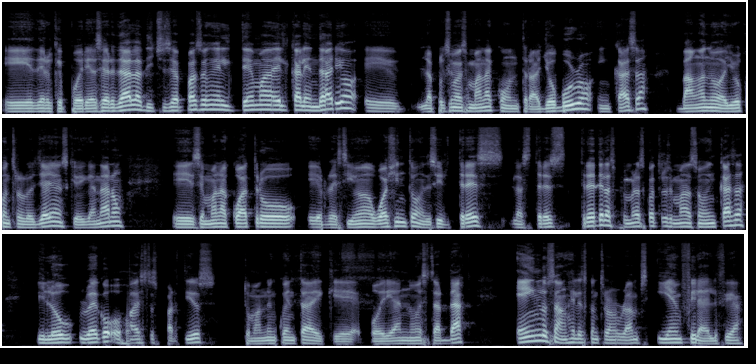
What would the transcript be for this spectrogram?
eh, de lo que podría ser Dallas. Dicho sea paso, en el tema del calendario, la próxima semana contra Joe Burrow en casa, van a Nueva York contra los Giants, que hoy ganaron. Eh, semana 4 eh, reciben a Washington, es decir, tres, las tres, tres de las primeras cuatro semanas son en casa y luego, luego ojo a estos partidos, tomando en cuenta de que podría no estar Dak, en Los Ángeles contra los Rams y en Filadelfia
